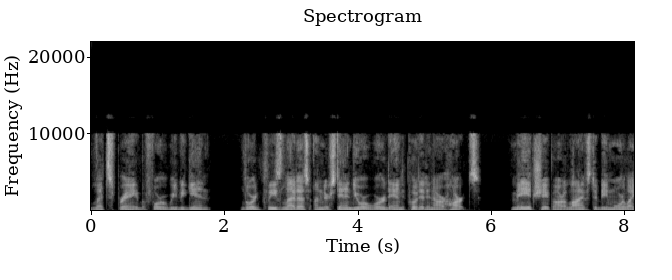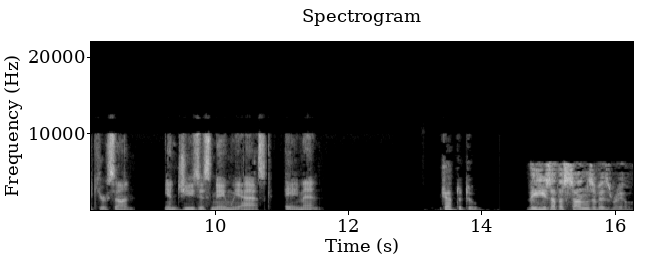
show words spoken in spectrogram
Let's pray before we begin. Lord please let us understand your word and put it in our hearts. May it shape our lives to be more like your Son. In Jesus' name we ask, Amen. Chapter 2 These are the sons of Israel.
